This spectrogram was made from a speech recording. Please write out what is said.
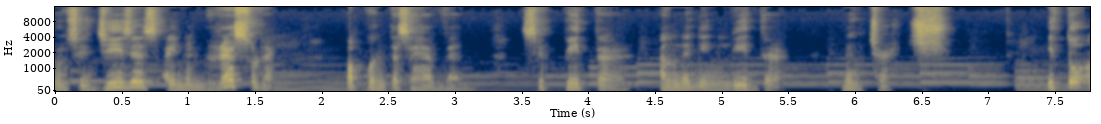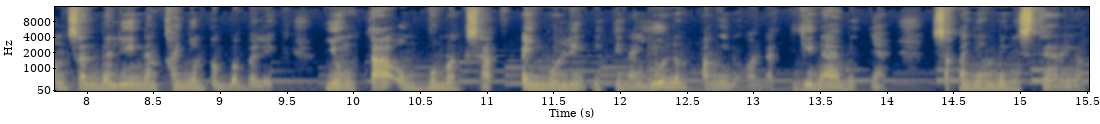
nung si Jesus ay nag-resurrect papunta sa heaven. Si Peter ang naging leader ng church. Ito ang sandali ng kanyang pagbabalik. Yung taong bumagsak ay muling itinayo ng Panginoon at ginamit niya sa kanyang ministeryo.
